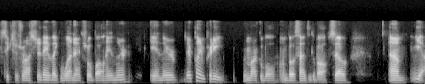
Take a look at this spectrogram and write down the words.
Sixers roster. They have like one actual ball handler, and they're they're playing pretty remarkable on both sides of the ball. So, um, yeah,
